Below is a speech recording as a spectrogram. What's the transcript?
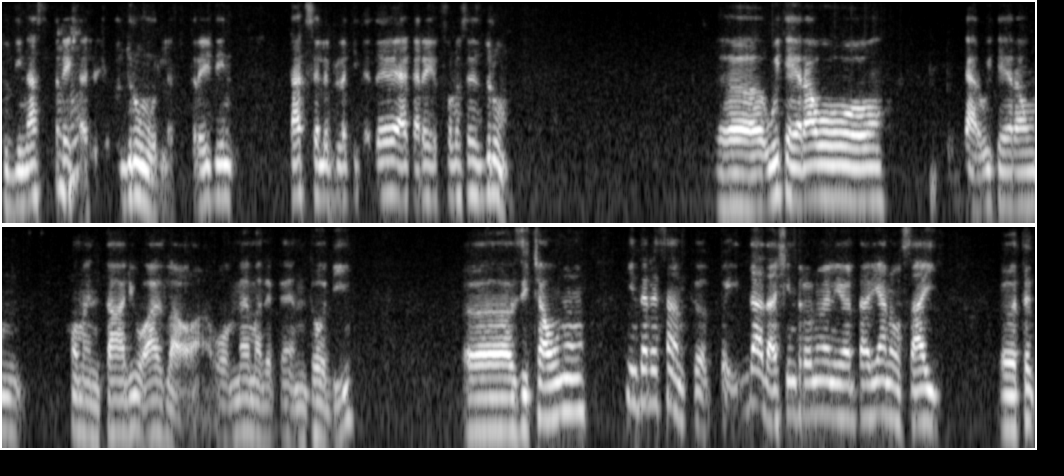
Tu din asta trăiești, Mhm. așa și cu drumurile. Tu trăiești din taxele plătite de aia care folosesc drum. Uh, uite, era o. Chiar, uite, era un comentariu azi la o, o memă de pe Ndodi. Uh, zicea unul interesant că, păi da, da, și într-o lume libertariană o să ai, uh, te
